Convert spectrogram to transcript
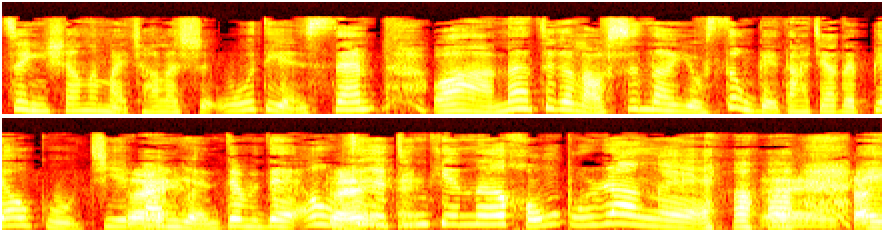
自营商呢买超了是五点三。哇，那这个老师呢有送给大家的标股接班人对不对？哦，这个今天呢红不让哎。哎，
